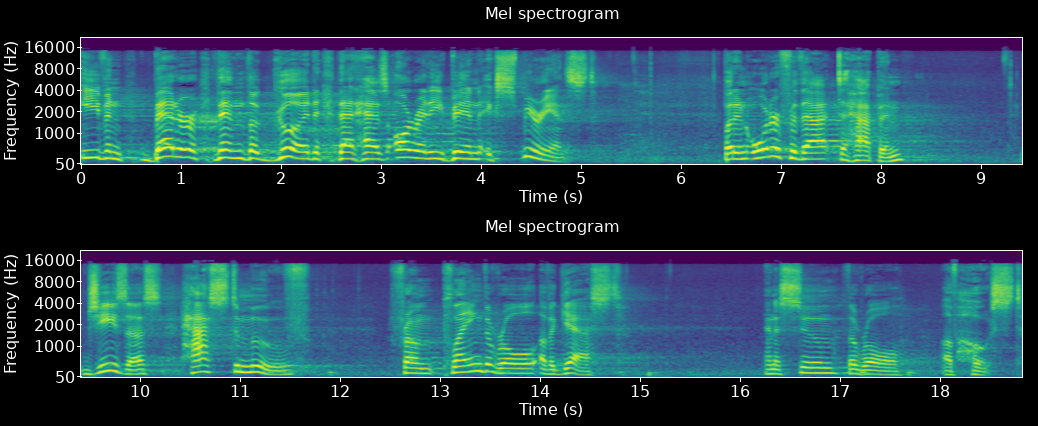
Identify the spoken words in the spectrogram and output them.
even better than the good that has already been experienced. But in order for that to happen, Jesus has to move from playing the role of a guest and assume the role of host.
